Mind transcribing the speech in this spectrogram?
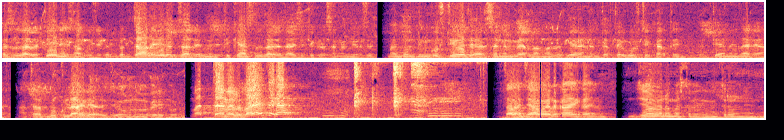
कसं झालं ते नाही सांगू शकत. बट झालं इथंच झालं. म्हणजे ते कॅन्सल झालं जायचं तिकडे संगमनेरचं. मग दोन तीन गोष्टी होत्या यार संगमेरला म्हणलं गेल्यानंतर त्या गोष्टी करते. पण त्या नाही झाल्या. आता. भूक लागली आता जेवण वगैरे करू मत त्यानं बाय का चला जेवायला काय काय जेवायला मस्त माहिती मित्रांनो.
